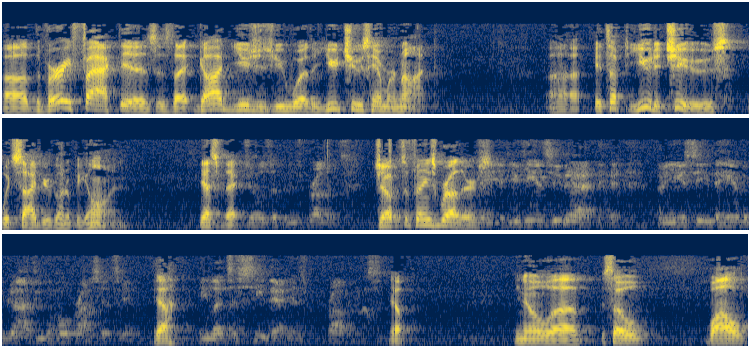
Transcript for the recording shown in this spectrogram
Uh, the very fact is, is that God uses you whether you choose Him or not. Uh, it's up to you to choose which side you're going to be on. Yes, Vic. Joseph and his brothers. Joseph and his I brothers. mean, if you can't see that, I mean, you see the hand of God through the whole process here. Yeah. He lets us see that, in his providence. Yep. You know, uh, so while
